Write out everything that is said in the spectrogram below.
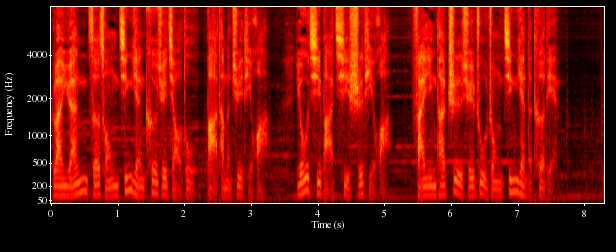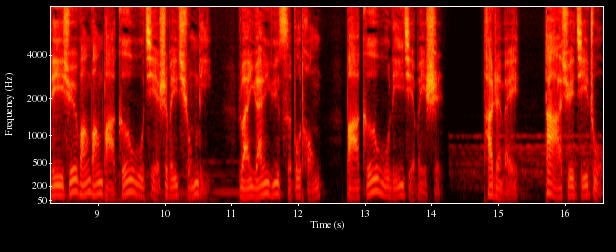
阮元则从经验科学角度把它们具体化，尤其把气实体化。反映他治学注重经验的特点，理学往往把格物解释为穷理，阮元与此不同，把格物理解为事。他认为《大学》集注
